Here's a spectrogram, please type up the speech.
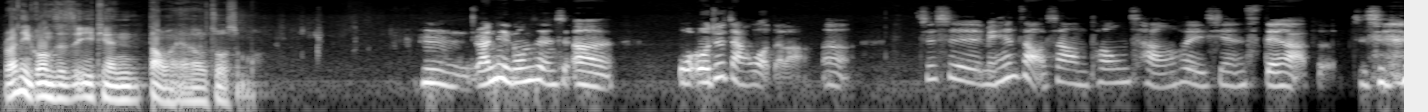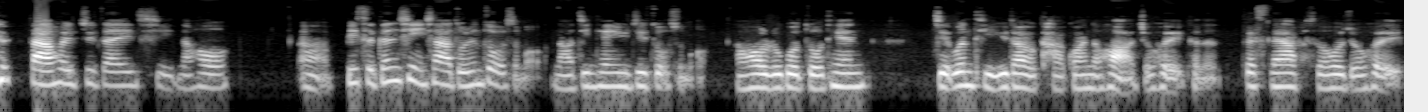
软体工程师一天到晚要做什么？嗯，软体工程师，嗯，我我就讲我的了，嗯，就是每天早上通常会先 stand up，就是大家会聚在一起，然后嗯彼此更新一下昨天做了什么，然后今天预计做什么，然后如果昨天。解问题遇到有卡关的话，就会可能在 Snap 时候就会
